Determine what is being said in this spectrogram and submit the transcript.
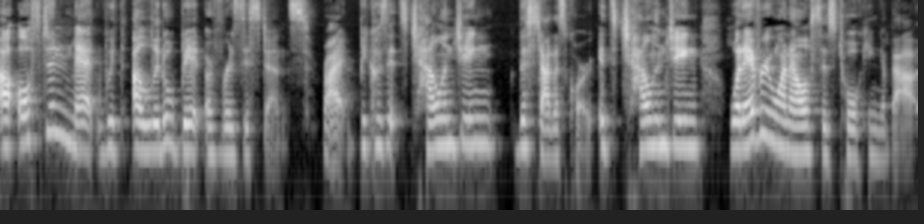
are often met with a little bit of resistance, right? Because it's challenging the status quo. It's challenging what everyone else is talking about.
